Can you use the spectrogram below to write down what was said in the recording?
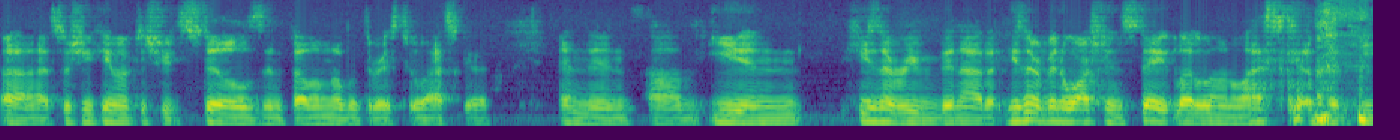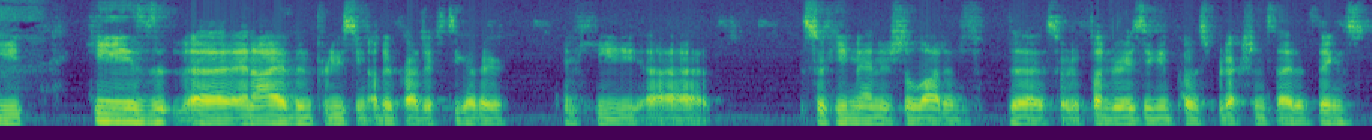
uh, so she came up to shoot stills and fell in love with the race to Alaska. And then um, Ian, he's never even been out. Of, he's never been to Washington State, let alone Alaska. But he, he's uh, and I have been producing other projects together, and he. So he managed a lot of the sort of fundraising and post production side of things.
